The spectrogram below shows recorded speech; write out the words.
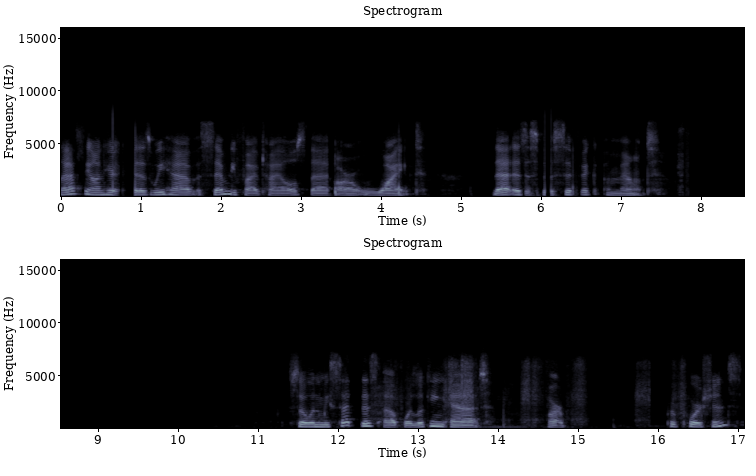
Lastly on here it says we have 75 tiles that are white. That is a specific amount. So when we set this up, we're looking at our proportions,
